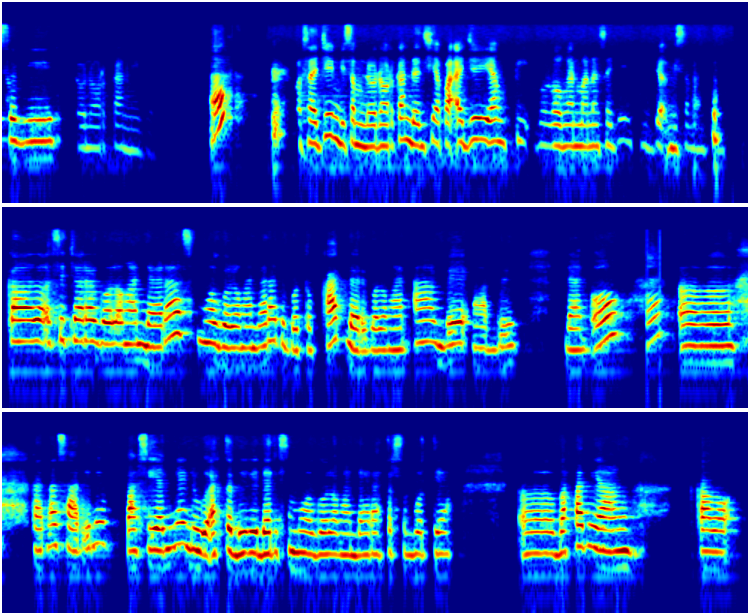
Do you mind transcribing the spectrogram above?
segi donorkan itu. Hah? Apa saja yang bisa mendonorkan dan siapa aja yang golongan mana saja yang tidak bisa mendonorkan? Kalau secara golongan darah, semua golongan darah dibutuhkan dari golongan A, B, AB, dan O. Uh, karena saat ini pasiennya juga terdiri dari semua golongan darah tersebut ya. Uh, bahkan yang kalau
